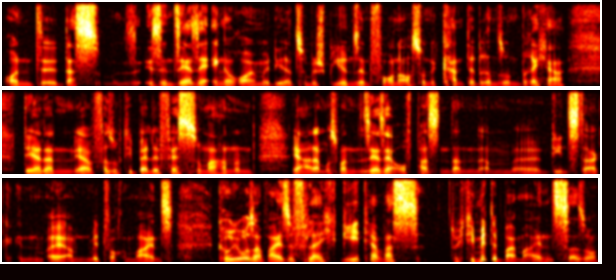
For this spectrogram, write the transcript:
Und äh, das sind sehr, sehr enge Räume, die da zu bespielen sind. Vorne auch so eine Kante drin, so ein Brecher, der dann ja, versucht, die Bälle festzumachen. Und ja, da muss man sehr, sehr aufpassen dann am äh, Dienstag, in, äh, am Mittwoch in Mainz. Kurioserweise, vielleicht geht ja was durch die Mitte beim 1. Also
